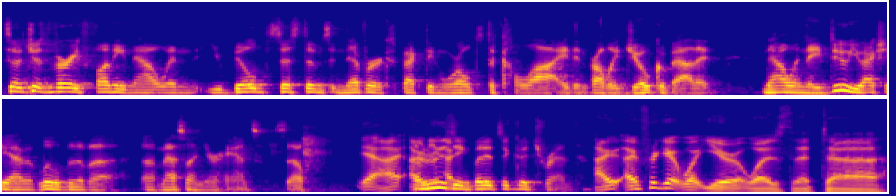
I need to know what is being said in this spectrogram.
So it's just very funny now when you build systems and never expecting worlds to collide and probably joke about it. Now, when they do, you actually have a little bit of a, a mess on your hands. So yeah, I, amusing, I, but it's a good trend. I, I forget what year it was that uh,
